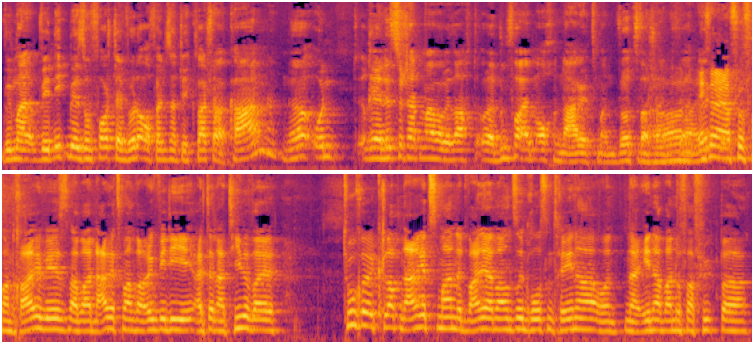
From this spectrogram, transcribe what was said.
wie man, wen ich mir so vorstellen würde, auch wenn es natürlich Quatsch war, Kahn. Ne? Und realistisch hatten wir aber gesagt, oder du vor allem auch Nagelsmann wird es wahrscheinlich Ja, werden. ich ne? wäre ja für Gaal gewesen, aber Nagelsmann war irgendwie die Alternative, weil Tuchel, Klopp, Nagelsmann, das waren ja immer unsere großen Trainer und na, einer war nur verfügbar.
